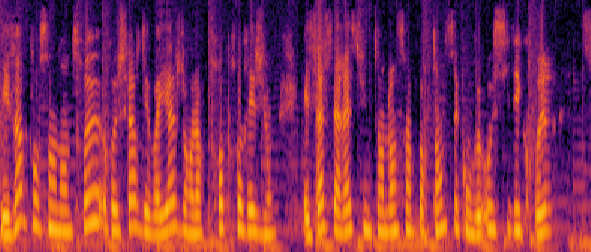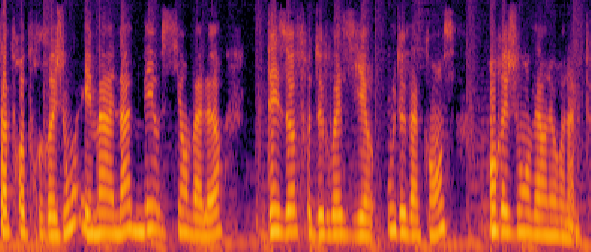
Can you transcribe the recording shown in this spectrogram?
et 20% d'entre eux recherchent des voyages dans leur propre région. Et ça, ça reste une tendance importante, c'est qu'on veut aussi découvrir sa propre région. Et Mahana met aussi en valeur des offres de loisirs ou de vacances en région Auvergne-Rhône-Alpes.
